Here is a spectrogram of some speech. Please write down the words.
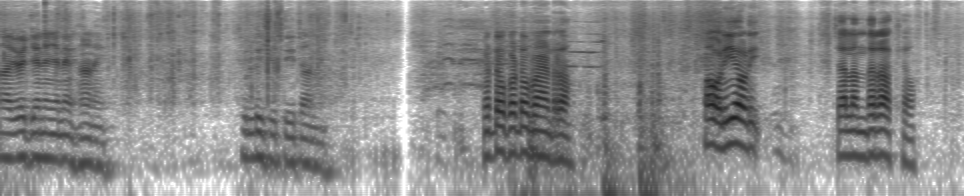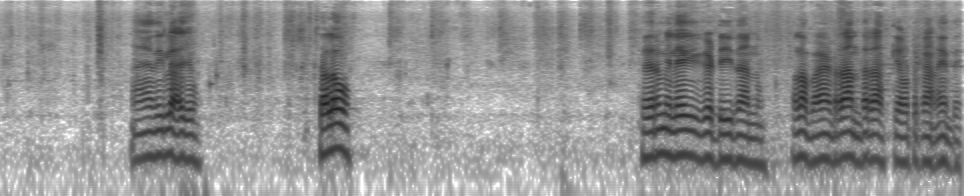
ਨਾ ਜੋ ਜਨੇ ਜਨੇ ਖਾਣੇ। ਚੁੱਲੀ ਛੁੱਤੀ ਤੁਹਾਨੂੰ ਕੱਟੋ ਕੱਟੋ ਬੈਂਡਰਾ ਹੌਲੀ ਹੌਲੀ। ਚੱਲ ਅੰਦਰ ਰੱਖਿਓ। ਐਂ ਦੀ ਲੈ ਜਾਓ। ਚਲੋ। ਫਿਰ ਮਿਲੇਗੀ ਗੱਡੀ ਤੁਹਾਨੂੰ। ਭਲਾ ਬੈਂਡਰਾ ਅੰਦਰ ਰੱਖ ਕੇ ਟਿਕਾਣੇ ਤੇ।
